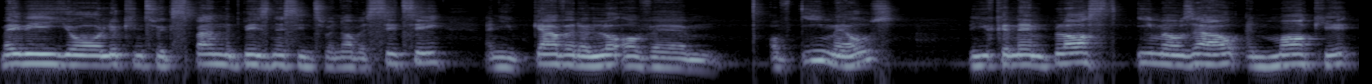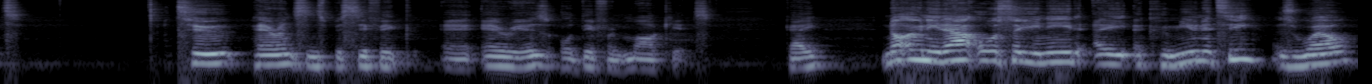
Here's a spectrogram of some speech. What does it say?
Maybe you're looking to expand the business into another city and you've gathered a lot of, um, of emails. You can then blast emails out and market to parents in specific uh, areas or different markets. Okay. Not only that, also you need a, a community as well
